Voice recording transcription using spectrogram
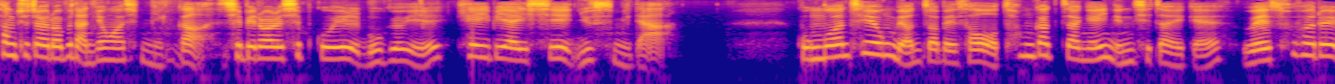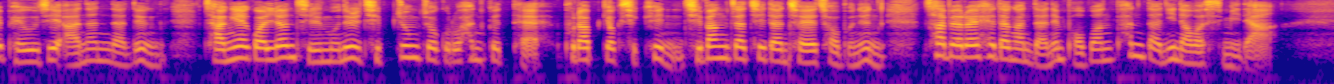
청취자 여러분 안녕하십니까? 11월 19일 목요일 KBIC 뉴스입니다. 공무원 채용 면접에서 청각장애인 응시자에게 왜 수화를 배우지 않았나 등 장애 관련 질문을 집중적으로 한 끝에 불합격시킨 지방자치단체의 처분은 차별에 해당한다는 법원 판단이 나왔습니다.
